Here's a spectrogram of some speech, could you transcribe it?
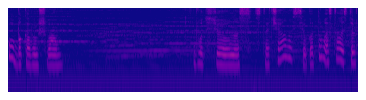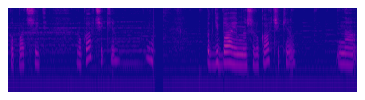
по боковым швам. Вот все у нас стачалось, все готово. Осталось только подшить рукавчики. Подгибаем наши рукавчики на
